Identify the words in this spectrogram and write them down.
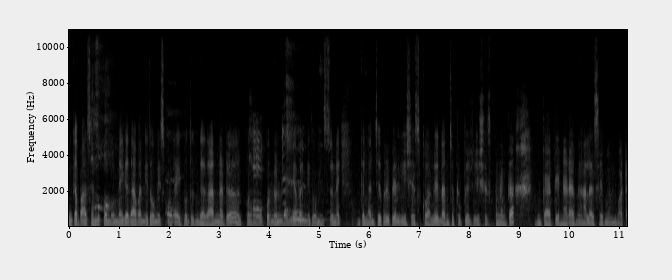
ఇంకా బాసన్లు కొన్ని ఉన్నాయి కదా అవన్నీ తోమేసుకుంటే అయిపోతుంది కదా అన్నట్టు కొన్ని ఉన్నాయి అవన్నీ తోమిస్తున్నాయి. ఇంకా లంచ్ ప్రిపేర్ చేసేసుకోవాలి. లంచ్ ప్రిపేర్ చేసేసుకున్నాక ఇంకా తినడమే ఆలస్యం అనమాట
